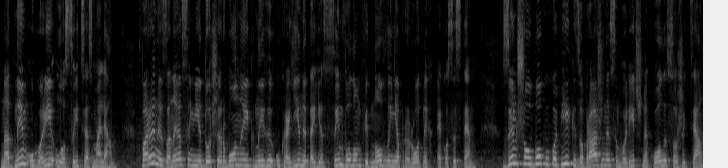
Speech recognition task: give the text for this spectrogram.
Над ним угорі лосиця з малям. Тварини занесені до Червоної книги України та є символом відновлення природних екосистем. З іншого боку, копійки зображене символічне колесо життя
